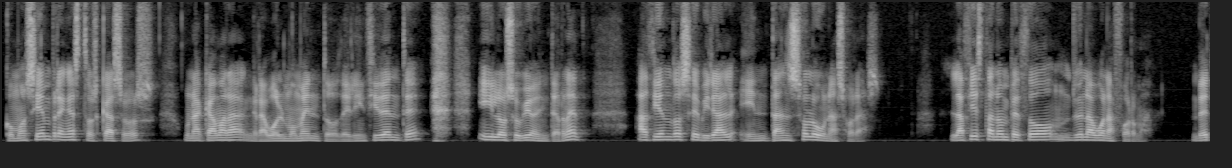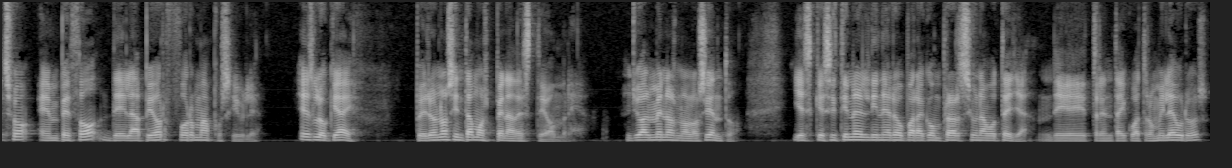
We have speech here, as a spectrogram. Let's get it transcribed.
Como siempre en estos casos, una cámara grabó el momento del incidente y lo subió a Internet, haciéndose viral en tan solo unas horas. La fiesta no empezó de una buena forma. De hecho, empezó de la peor forma posible. Es lo que hay. Pero no sintamos pena de este hombre. Yo al menos no lo siento. Y es que si tiene el dinero para comprarse una botella de 34.000 euros,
